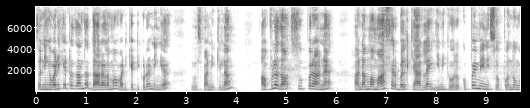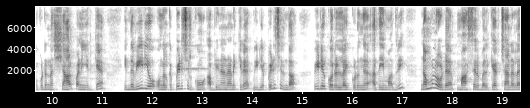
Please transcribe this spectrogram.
ஸோ நீங்கள் வடிகட்டுறதா இருந்தால் தாராளமாக வடிகட்டி கூட நீங்கள் யூஸ் பண்ணிக்கலாம். அவ்வளோதான். சூப்பரான நம்ம மாசர்பல் கேரில் இன்றைக்கி ஒரு குப்பை மேனி சோப்பு வந்து உங்கள் கூட நான் ஷேர் பண்ணியிருக்கேன். இந்த வீடியோ உங்களுக்கு பிடிச்சிருக்கும் அப்படின்னு நான் நினைக்கிறேன். வீடியோ பிடிச்சிருந்தா வீடியோக்கு ஒரு லைக் கொடுங்க. அதே மாதிரி நம்மளோட மாஸ்டர்பல் கேர் சேனலை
